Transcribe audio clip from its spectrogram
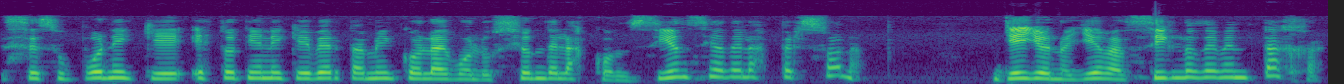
se supone que esto tiene que ver también con la evolución de las conciencias de las personas. Y ellos nos llevan siglos de ventaja.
